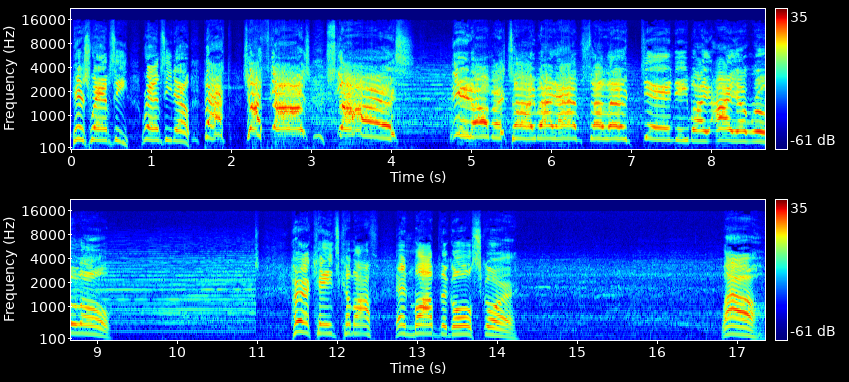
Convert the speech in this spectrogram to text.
Here's Ramsey. Ramsey now. Back. Shot scores! Scores! In overtime, an absolute dandy by Iarulo. Hurricanes come off and mob the goal scorer. Wow.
